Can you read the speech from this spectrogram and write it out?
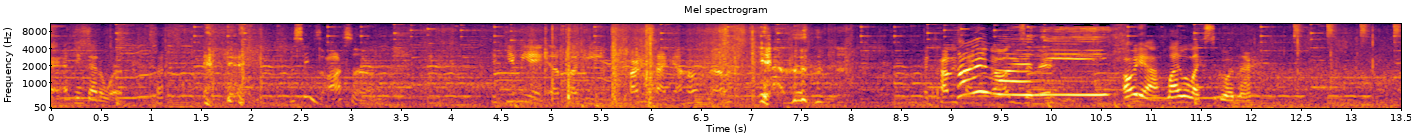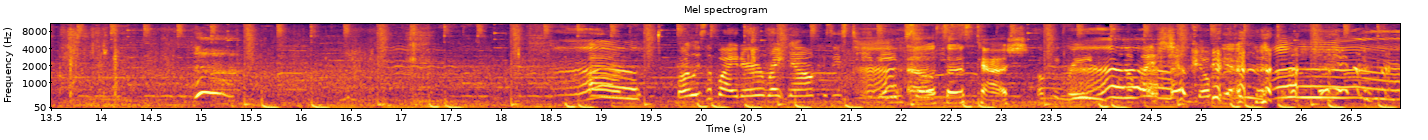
Okay, I think that'll work. This thing's awesome. It'd give me a, a fucking heart attack at home though. Yeah. I'd probably find the dogs in there. Oh yeah, Lila likes to go in there. um, Marley's a biter right now because he's teething. So, Oh, so is Cash. okay, great.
